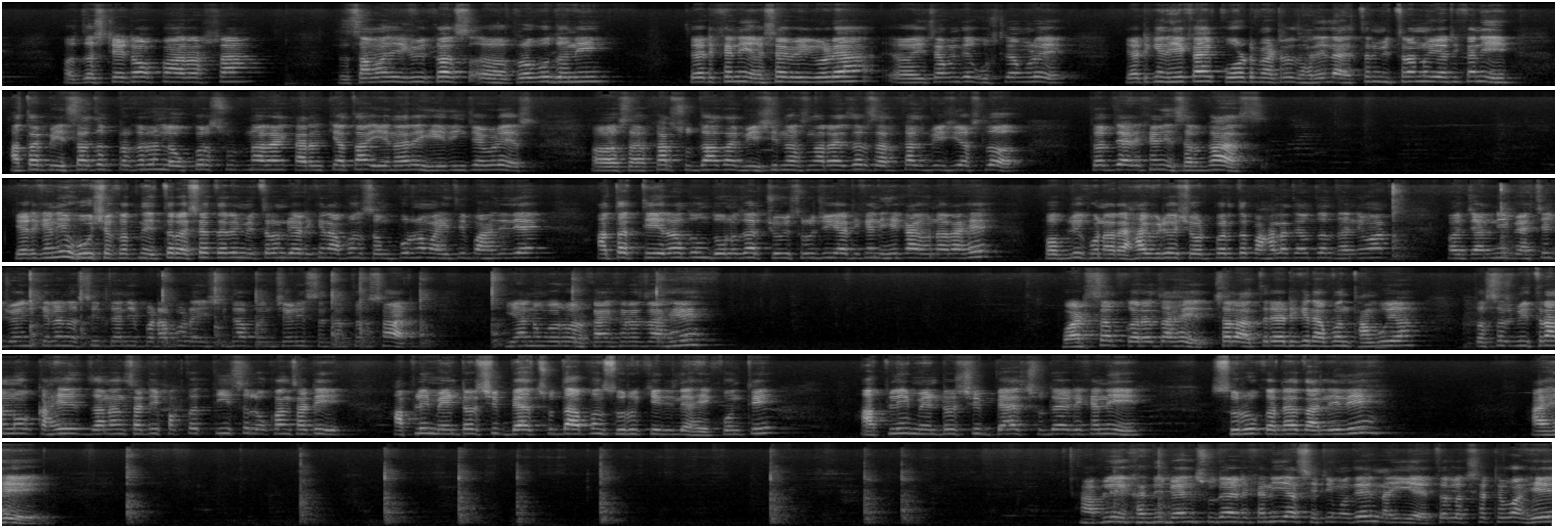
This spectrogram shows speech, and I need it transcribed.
द स्टेट ऑफ महाराष्ट्र सामाजिक विकास प्रबोधनी त्या ठिकाणी अशा वेगवेगळ्या याच्यामध्ये घुसल्यामुळे या ठिकाणी हे काय कोर्ट मॅटर झालेलं आहे. तर मित्रांनो या ठिकाणी आता बेसाचं प्रकरण लवकर सुटणार आहे. कारण की आता येणाऱ्या हिअरिंगच्या वेळेस सरकारसुद्धा आता बिझी नसणार आहे. जर सरकार बिझी असलं तर त्या ठिकाणी सरकार या ठिकाणी होऊ शकत नाही. तर अशा तऱ्हे मित्रांनो या ठिकाणी आपण संपूर्ण माहिती पाहिलेली आहे. आता तेरा दोन दोन हजार चोवीस रोजी या ठिकाणी हे काय होणार आहे? पब्लिक होणार आहे. हा व्हिडिओ शेवटपर्यंत पाहिला त्याबद्दल धन्यवाद. ज्यांनी बॅचेस जॉईन केल्या नसतील त्यांनी पटापट ऐंशी दहा पंचेचाळीस सत्याहत्तर साठ या नंबरवर काय करायचं आहे? व्हॉट्सअप करायचं आहे. चला तर या ठिकाणी आपण थांबूया. तसंच मित्रांनो काही जणांसाठी फक्त तीस लोकांसाठी आपली मेंटरशिप बॅचसुद्धा आपण सुरू केलेली आहे. कोणती? आपली मेंटरशिप बॅच सुद्धा या ठिकाणी सुरू करण्यात आलेली आहे. आपली एखादी बँक सुद्धा या ठिकाणी या सिटीमध्ये नाही आहे. तर लक्षात ठेवा हे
